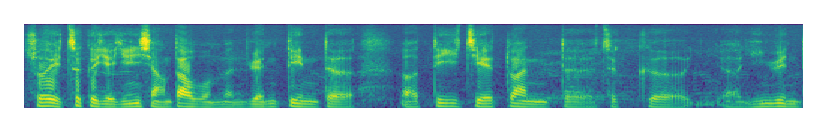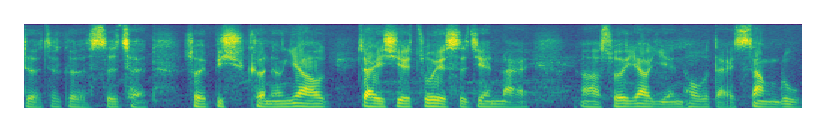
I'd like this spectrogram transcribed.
所以这个也影响到我们原定的呃第一阶段的这个呃营运的这个时程，所以必须可能要在一些作业时间来啊，所以要延后来上路。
